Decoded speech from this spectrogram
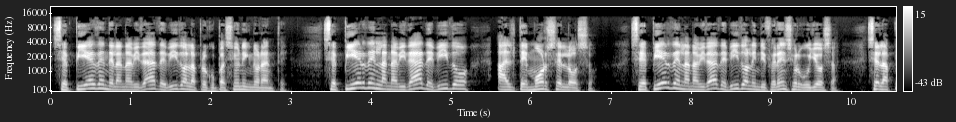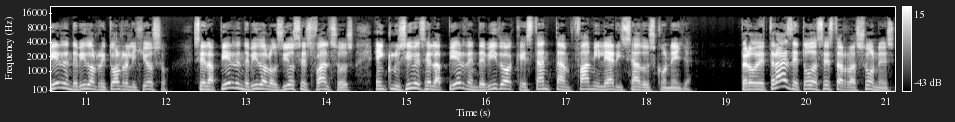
Se pierden de la Navidad debido a la preocupación ignorante. Se pierden la Navidad debido al temor celoso. Se pierden la Navidad debido a la indiferencia orgullosa. Se la pierden debido al ritual religioso se la pierden debido a los dioses falsos e inclusive se la pierden debido a que están tan familiarizados con ella. Pero detrás de todas estas razones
